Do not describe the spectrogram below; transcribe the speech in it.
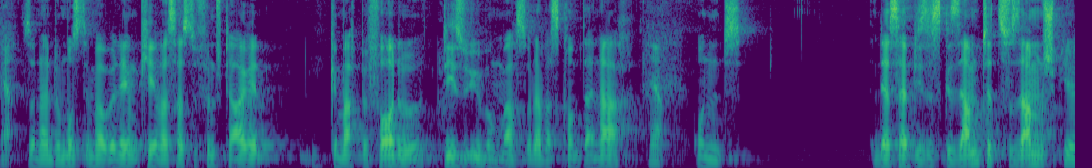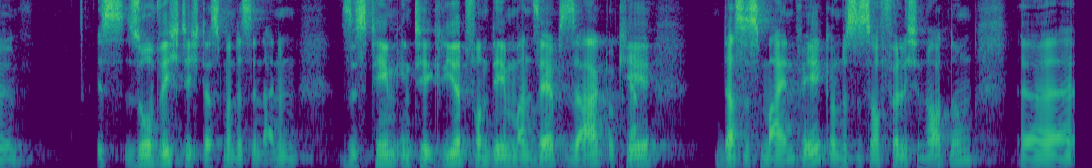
Ja. sondern du musst immer überlegen, okay, was hast du fünf Tage gemacht, bevor du diese Übung machst oder was kommt danach. Ja. Und deshalb dieses gesamte Zusammenspiel ist so wichtig, dass man das in einem System integriert, von dem man selbst sagt, okay, das ist mein Weg und das ist auch völlig in Ordnung. Äh,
